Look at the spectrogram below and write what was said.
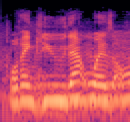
Well, thank you. That was all.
